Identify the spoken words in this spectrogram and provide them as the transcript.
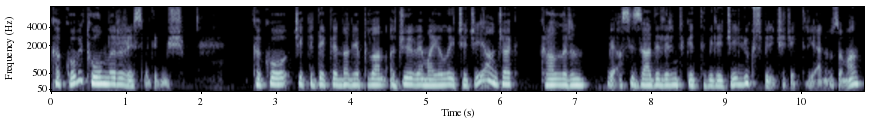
kakao ve tohumları resmedilmiş. Kakao çekirdeklerinden yapılan acı ve mayalı içeceği ancak kralların ve asilzadelerin tüketebileceği lüks bir içecektir yani o zaman.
